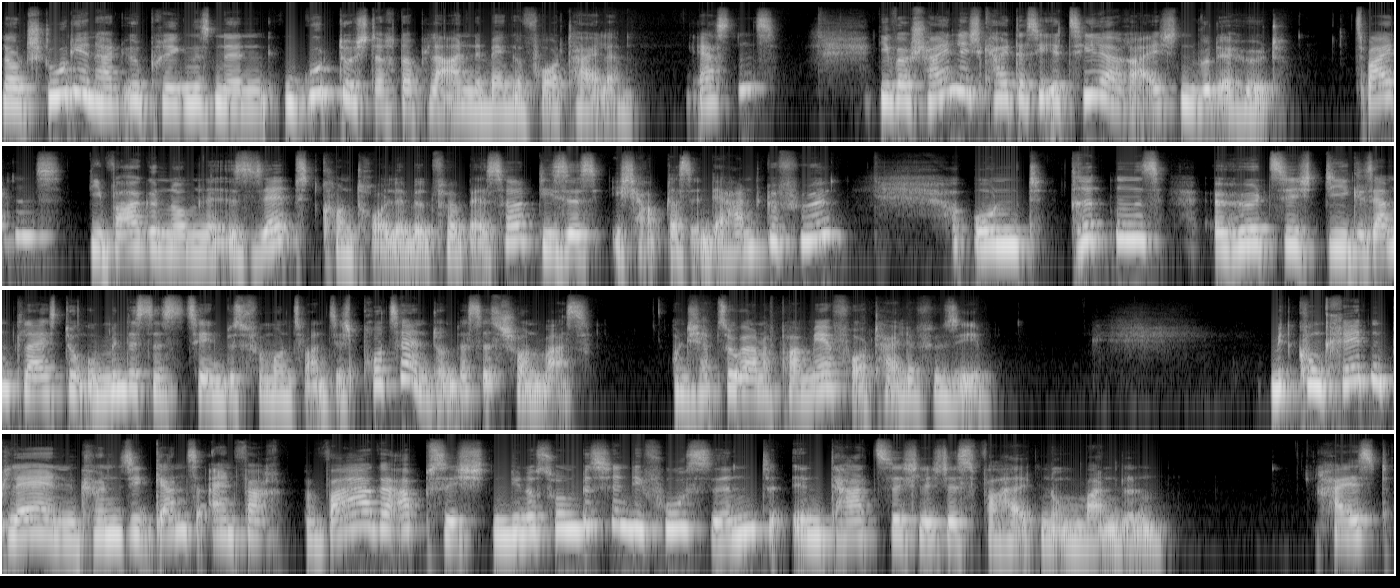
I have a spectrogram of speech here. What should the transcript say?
Laut Studien hat übrigens ein gut durchdachter Plan eine Menge Vorteile. Erstens, die Wahrscheinlichkeit, dass Sie Ihr Ziel erreichen, wird erhöht. Zweitens, die wahrgenommene Selbstkontrolle wird verbessert, dieses Ich habe das in der Hand Gefühl. Und drittens erhöht sich die Gesamtleistung um mindestens 10 bis 25 Prozent. Und das ist schon was. Und ich habe sogar noch ein paar mehr Vorteile für Sie. Mit konkreten Plänen können Sie ganz einfach vage Absichten, die noch so ein bisschen diffus sind, in tatsächliches Verhalten umwandeln. Heißt,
